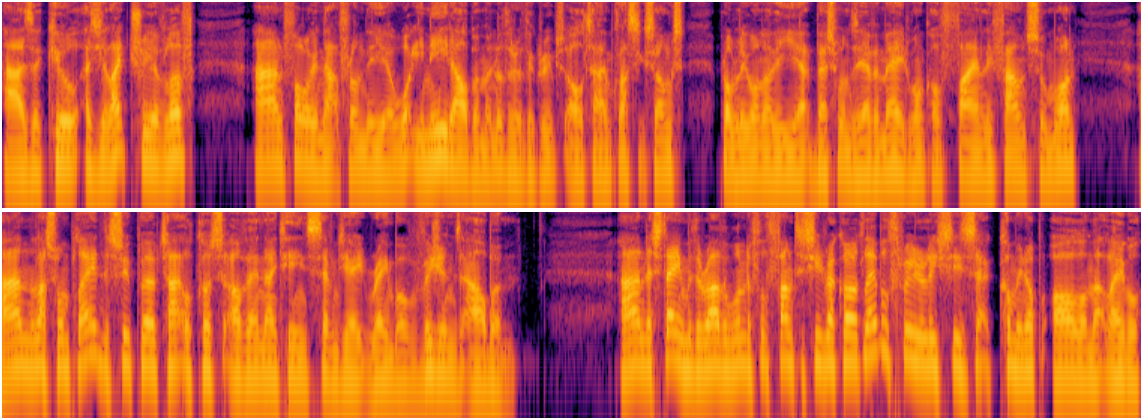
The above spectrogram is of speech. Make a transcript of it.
as a cool as you like, Tree of Love. And following that from the uh, What You Need album, another of the group's all-time classic songs, probably one of the uh, best ones they ever made, one called Finally Found Someone. And the last one played, the superb title cut of their 1978 Rainbow Visions album. And staying with the rather wonderful fantasy record label, three releases uh, coming up all on that label.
